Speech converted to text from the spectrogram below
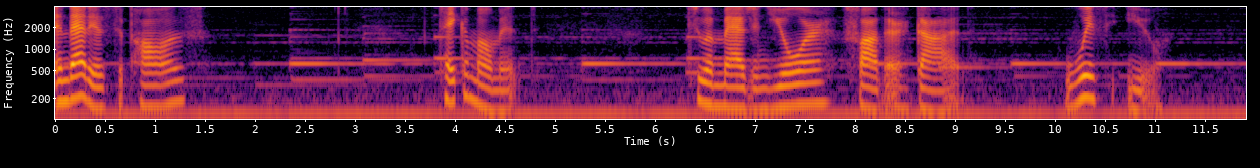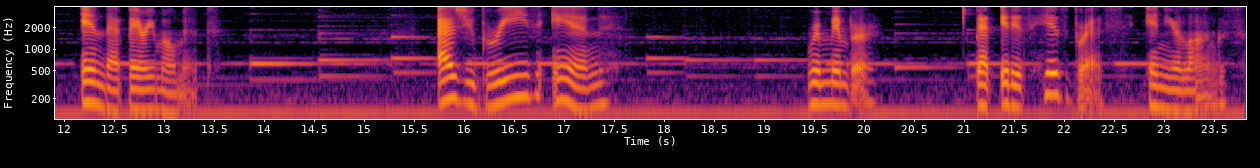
And that is to pause, take a moment to imagine your Father God with you in that very moment. As you breathe in, remember that it is His breath in your lungs.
